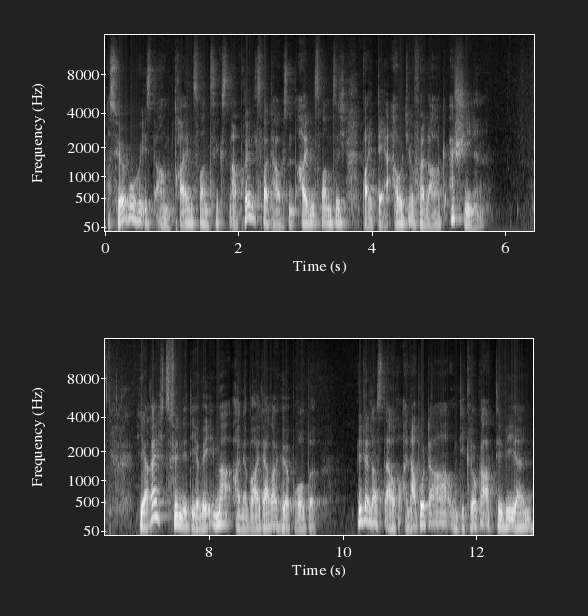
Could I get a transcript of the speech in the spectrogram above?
Das Hörbuch ist am 23. April 2021 bei der Audio Verlag erschienen. Hier rechts findet ihr wie immer eine weitere Hörprobe. Bitte lasst auch ein Abo da und die Glocke aktivieren,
